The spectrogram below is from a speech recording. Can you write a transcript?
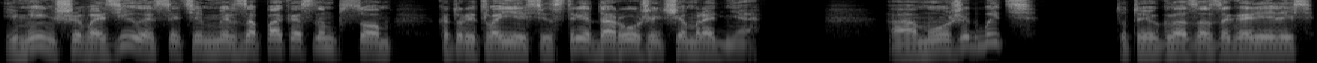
И меньше возилась с этим мерзопакостным псом, который твоей сестре дороже, чем родня. А может быть, Тут ее глаза загорелись.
